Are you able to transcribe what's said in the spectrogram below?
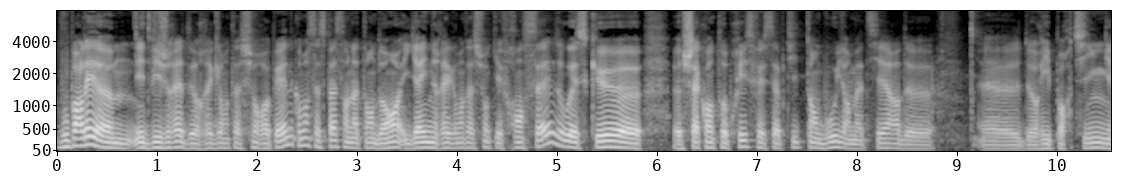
Vous parlez, euh, Edwige de réglementation européenne. Comment ça se passe en attendant? Il y a une réglementation qui est française ou est-ce que euh, chaque entreprise fait sa petite tambouille en matière de, euh, reporting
